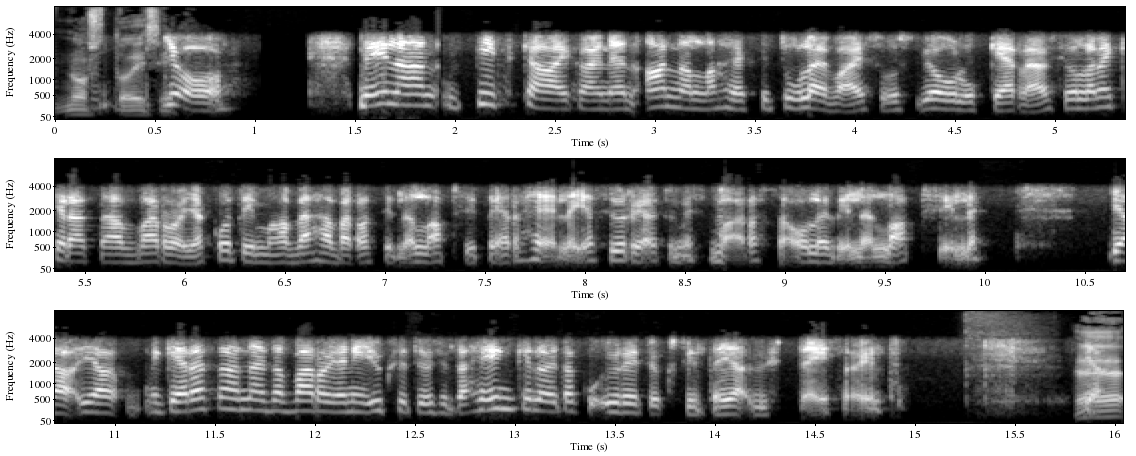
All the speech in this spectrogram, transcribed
nostoisi? Joo. Meillä on pitkäaikainen Annan lahjaksi tulevaisuus joulukeräys, jolla me kerätään varoja kotimaan vähävaraisille lapsiperheille ja syrjäytymisvaarassa oleville lapsille. Ja, ja me kerätään näitä varoja niin yksityisiltä henkilöiltä kuin yrityksiltä ja yhteisöiltä. Ja, öö,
